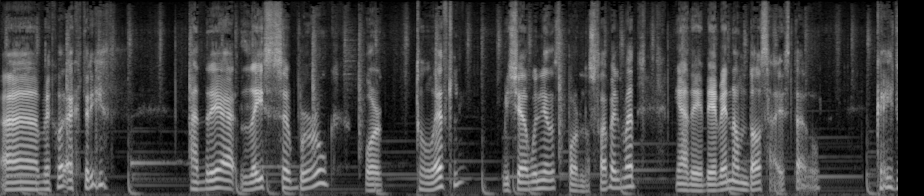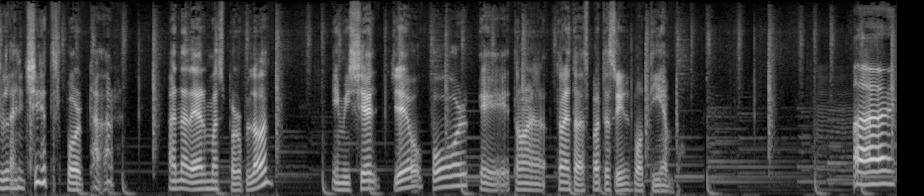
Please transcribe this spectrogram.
Ah, mejor actriz. Andrea Riseborough por To Leslie. Michelle Williams por Los Fabelman. Ya de, de Venom 2 ha estado. Kate Blanchett por Tar. Ana de Armas por Blood. Y Michelle Yeoh por eh, Toma en todas partes al mismo tiempo. Ay,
